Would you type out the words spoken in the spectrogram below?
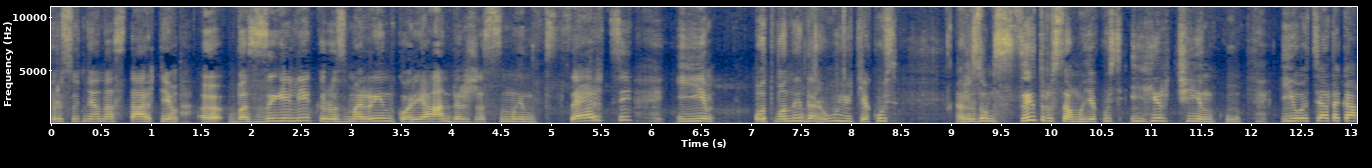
присутня на старті. Е, Базилік, розмарин, коріандр, жасмин в серці. І от вони дарують якусь разом з цитрусами якусь і гірчинку. І оця така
